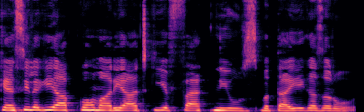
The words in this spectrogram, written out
कैसी लगी आपको हमारी आज की ये फैक्ट न्यूज़ बताइएगा ज़रूर।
